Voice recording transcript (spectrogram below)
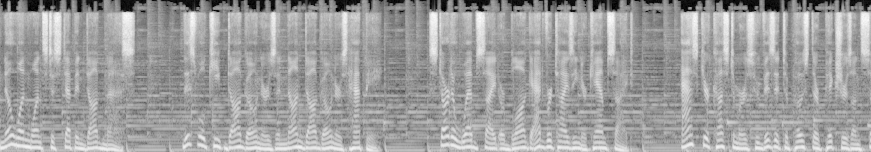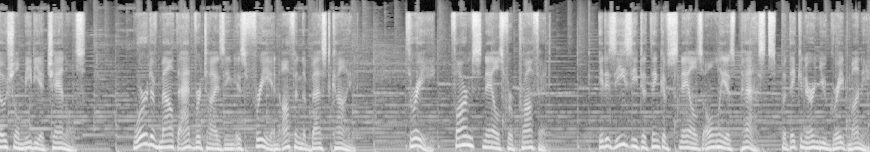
No one wants to step in dog mess. This will keep dog owners and non-dog owners happy. Start a website or blog advertising your campsite. Ask your customers who visit to post their pictures on social media channels. Word of mouth advertising is free and often the best kind. 3. Farm snails for profit. It is easy to think of snails only as pests, but they can earn you great money.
